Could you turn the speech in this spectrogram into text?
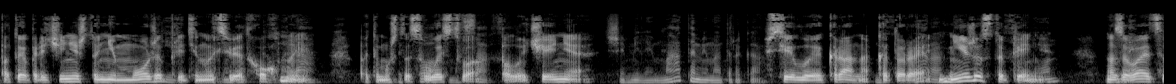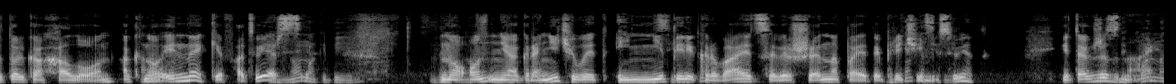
по той причине, что не может притянуть свет хохмы потому что свойство получения в силу экрана, которое ниже ступени, называется только халон, окно и некев, отверстие. Но он не ограничивает и не перекрывает совершенно по этой причине свет. И также знаем,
